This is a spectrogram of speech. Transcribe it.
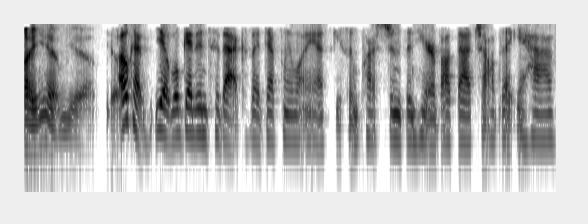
I am, yeah, yeah. Okay, yeah, we'll get into that because I definitely want to ask you some questions and hear about that job that you have.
